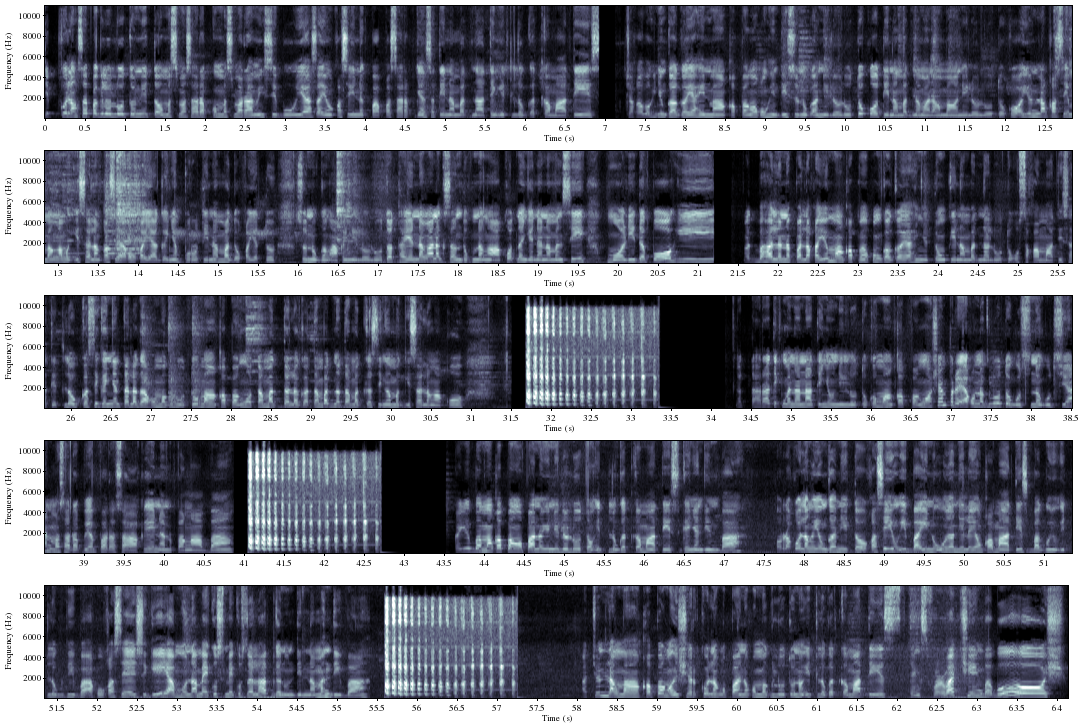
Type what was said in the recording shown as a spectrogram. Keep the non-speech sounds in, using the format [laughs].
Tip ko lang sa pagluluto nito, mas masarap kung mas maraming sibuyas. Ayun kasi nagpapasarap dyan sa tinamad nating itlog at kamatis. Tsaka wag niyong gagayahin mga kapango kung hindi sunog ang niluluto ko, tinamad naman ang mga niluluto ko. Ayun lang kasi mga mag-isa lang kasi ako kaya ganyan puro tinamad o kaya to sunog ang aking niluluto. At ayan na nga, nagsandok na nga ako at nandiyan na naman si Molly the Pogi. At bahala na pala kayo mga kapango kung gagayahin nyo itong tinamad na luto ko sa kamatis at itlog. Kasi ganyan talaga ako magluto mga kapango. Tamad talaga. Tamad na tamad kasi nga mag-isa lang ako. At tara, tikman na natin yung niluto ko mga kapango. Siyempre, ako nagluto. Goods na goods yan. Masarap yan para sa akin. Ano pa nga ba? Kayo ba mga kapango, paano yung nilulutong itlog at kamatis? Ganyan din ba? Or ako lang yung ganito. Kasi yung iba, inuuna nila yung kamatis bago yung itlog, di ba? Ako kasi, sige, ya mo na, mekos-mekos na lahat. Ganun din naman, di ba? [laughs] At yun lang mga kapango, share ko lang kung paano ko magluto ng itlog at kamatis. Thanks for watching. Babush!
